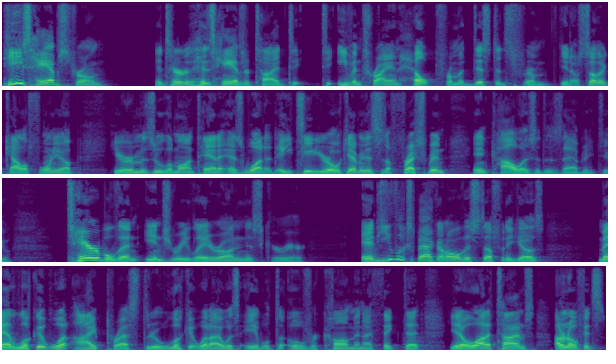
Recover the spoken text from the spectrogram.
He's hamstrung in terms of his hands are tied to to even try and help from a distance from you know Southern California up here in Missoula, Montana, as what an 18 year old kid. I mean, this is a freshman in college that this is happening to. Terrible then injury later on in his career, and he looks back on all this stuff and he goes, "Man, look at what I pressed through. Look at what I was able to overcome." And I think that you know a lot of times I don't know if it's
